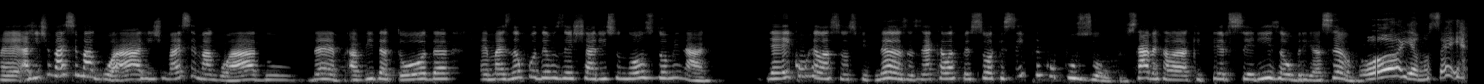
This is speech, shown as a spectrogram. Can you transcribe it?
É, a gente vai se magoar, a gente vai ser magoado, né? A vida toda, é, mas não podemos deixar isso nos dominar. E aí, com relação às finanças, é aquela pessoa que sempre culpa os outros, sabe? Aquela que terceiriza a obrigação. Oi, eu não sei.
